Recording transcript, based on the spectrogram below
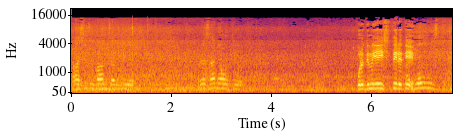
खांसी दुकान चलती है परेशानियाँ होती है। पूरे दिन यही स्थिति रहती है? यही स्थिति।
